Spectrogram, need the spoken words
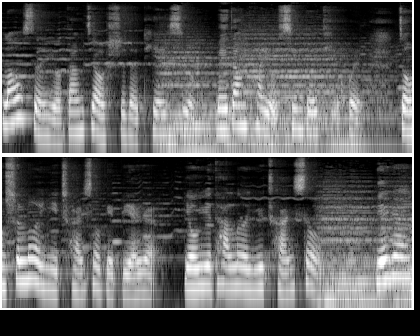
劳森有当教师的天性，每当他有心得体会，总是乐意传授给别人。由于他乐于传授，别人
